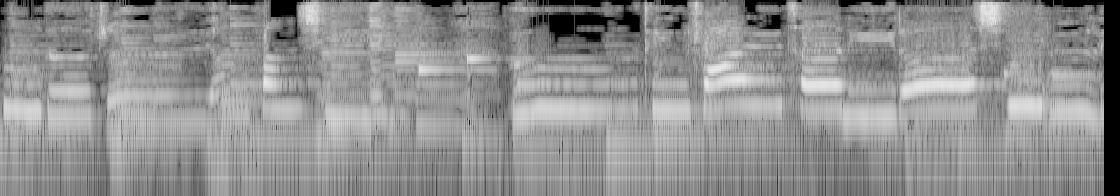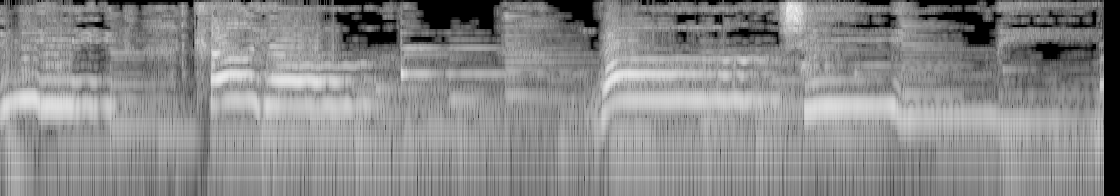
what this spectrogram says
不得这样放弃，不停揣测你的心里，可有我心里？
